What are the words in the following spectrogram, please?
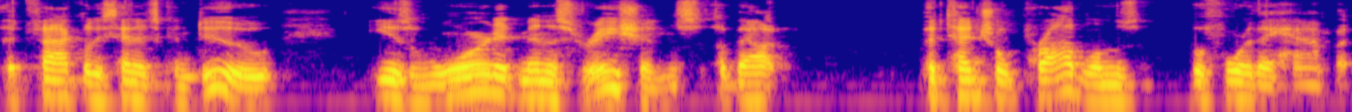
that faculty senates can do is warn administrations about potential problems before they happen.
